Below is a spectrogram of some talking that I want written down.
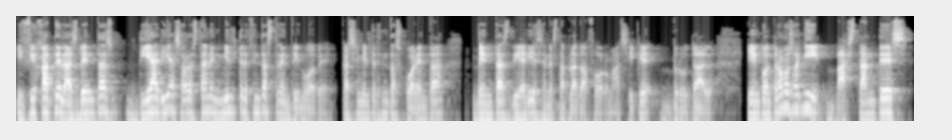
Y fíjate, las ventas diarias ahora están en 1.339, casi 1.340 ventas diarias en esta plataforma, así que brutal. Y encontramos aquí bastantes,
